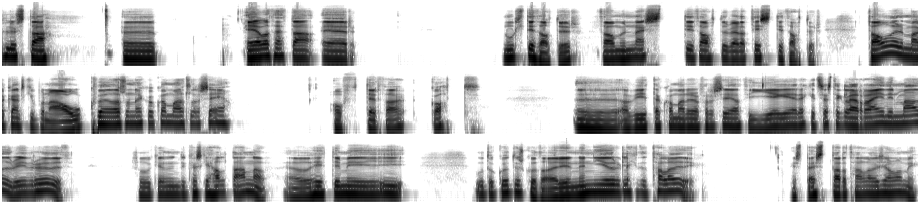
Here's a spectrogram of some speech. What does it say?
hlusta. Uh, ef að þetta er núlti þáttur þá mun næsti þáttur vera fyrsti þáttur. Þá er maður kannski búin að ákveða svona eitthvað hvað maður ætlar að segja. Oft er það gott uh, að vita hvað maður er að fara að segja því ég er ekkert sérstaklega ræðin maður yfir höfuð. Þú myndir kannski halda annað. Ef þú hittir mig í, út á götu sko. Þá er ég nenni ég ekki að tala við þig. Mér er best bara að tala við sjálf á mig.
